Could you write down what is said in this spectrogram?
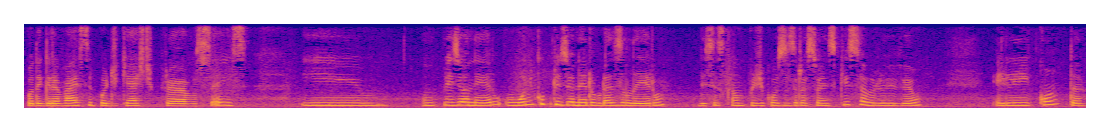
poder gravar esse podcast para vocês e um prisioneiro, o único prisioneiro brasileiro desses campos de concentrações que sobreviveu, ele conta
